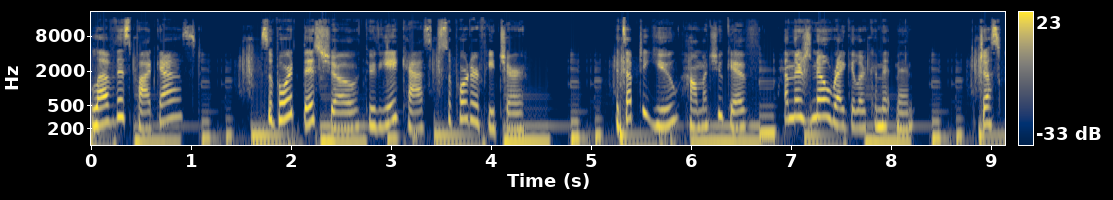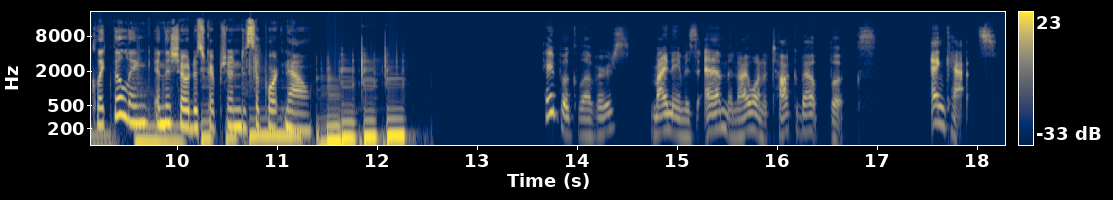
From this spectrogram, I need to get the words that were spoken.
Love this podcast? Support this show through the ACAST supporter feature. It's up to you how much you give, and there's no regular commitment. Just click the link in the show description to support now. Hey, book lovers. My name is Em, and I want to talk about books and cats.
